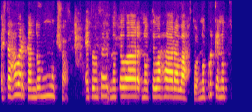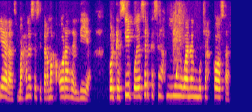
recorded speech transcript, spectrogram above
estás abarcando mucho. Entonces no te, va a dar, no te vas a dar abasto. No porque no quieras, vas a necesitar más horas del día. Porque sí, puede ser que seas muy bueno en muchas cosas,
